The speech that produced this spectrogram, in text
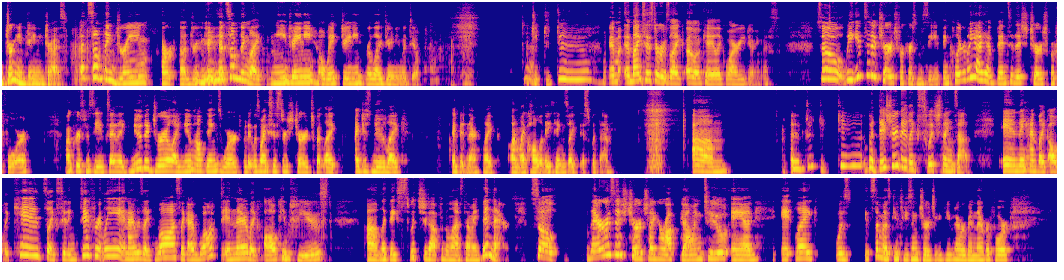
dream jaynee tries that's something dream or uh, dream jaynee that's something like me jaynee awake jaynee real life jaynee would do Yeah. Do, do, do. And, my, and my sister was like, "Oh, okay. Like, why are you doing this?" So we get to the church for Christmas Eve, and clearly, I have been to this church before on Christmas Eve because I like knew the drill. I knew how things worked, but it was my sister's church. But like, I just knew like I've been there, like on like holiday things like this with them. Um, uh, but this year they like switched things up and they had like all the kids like sitting differently and i was like lost like i walked in there like all confused um like they switched it up from the last time i'd been there so there is this church i grew up going to and it like was it's the most confusing church if you've never been there before.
